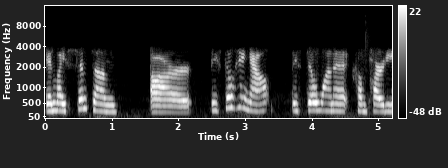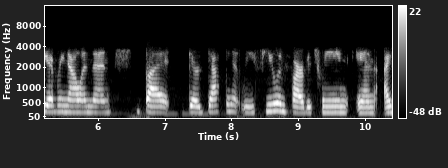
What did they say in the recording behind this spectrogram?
and my symptoms are, they still hang out. They still want to come party every now and then, but they're definitely few and far between and I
